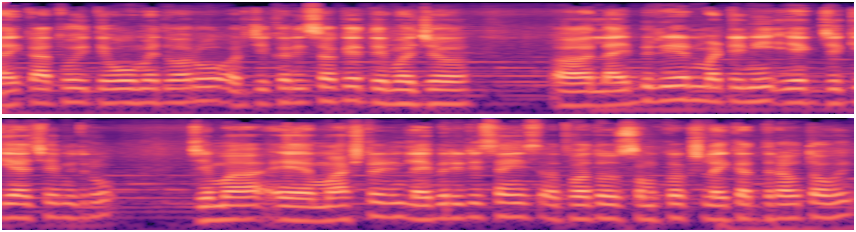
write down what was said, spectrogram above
લાયકાત હોય તેવો ઉમેદવારો અરજી કરી શકે. તેમજ લાઇબ્રેરિયન માટેની એક જગ્યા છે મિત્રો, જેમાં માસ્ટર ઇન લાઇબ્રેરી સાયન્સ અથવા તો સમકક્ષ લાયકાત ધરાવતા હોય.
